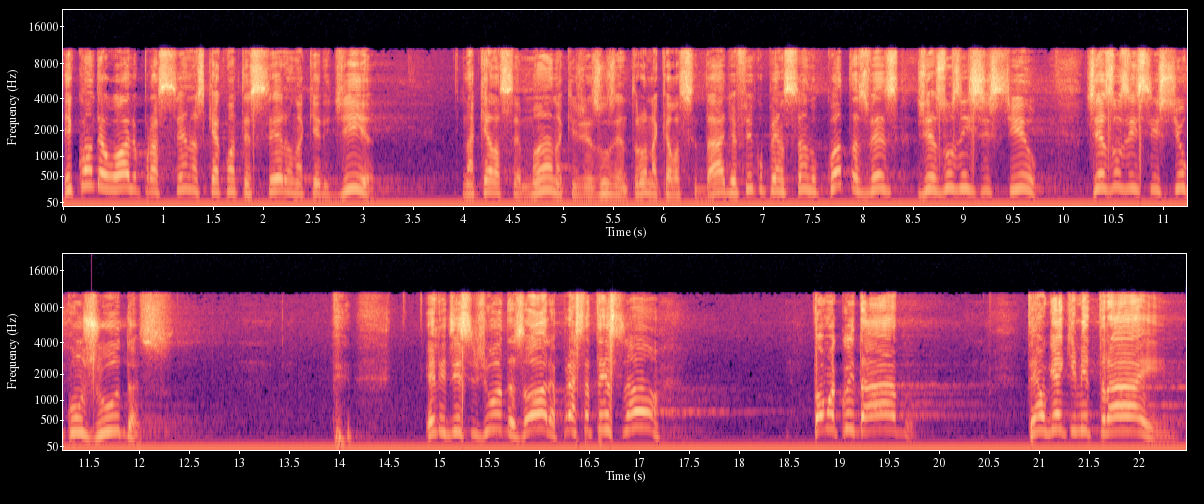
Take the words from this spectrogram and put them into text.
E quando eu olho para as cenas que aconteceram naquele dia, naquela semana que Jesus entrou naquela cidade, eu fico pensando quantas vezes Jesus insistiu. Jesus insistiu com Judas. Ele disse: Judas, olha, presta atenção, toma cuidado, tem alguém que me trai.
